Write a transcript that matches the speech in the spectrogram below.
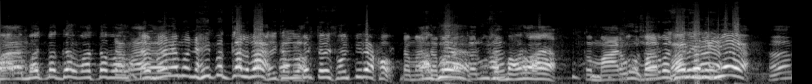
મારા મત પર ઘર વાત તમારે. તમારામાં નહીં પગ ગાલવા. નહીં પણ તમે શાંતિ રાખો. તમારે કરવું છે? મારો આયા. મારવા મારવા જો નહીં. નહીં. આયા.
